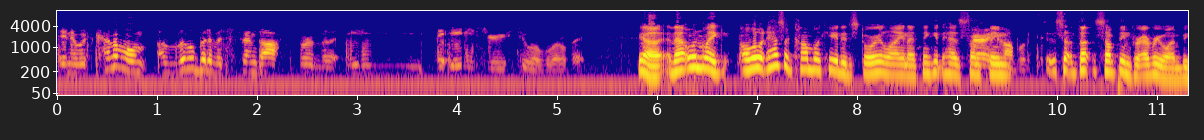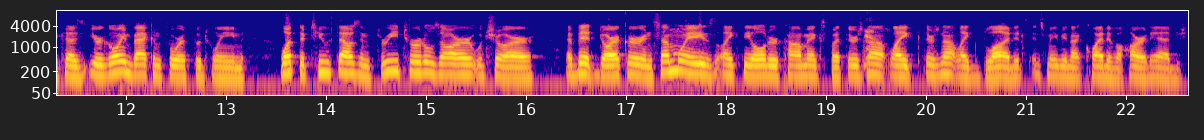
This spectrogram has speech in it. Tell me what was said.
and it was kind of a, a little bit of a send off for the '80 the '80 series too, a little bit. Yeah, that one, like, although it has a complicated storyline, I think it has something so- th- something for everyone because you're going back and forth between what the 2003 Turtles are, which are a bit darker in some ways, like the older comics, but there's not like there's not like blood. It's it's maybe not quite of a hard edge,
